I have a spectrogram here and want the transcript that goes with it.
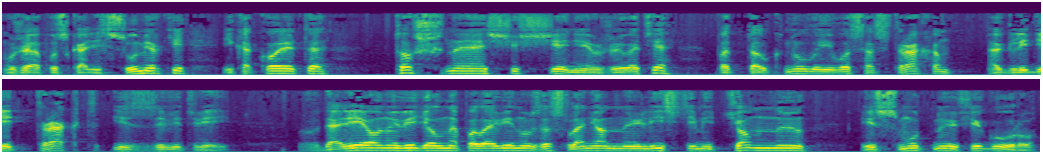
Уже опускались сумерки, и какое-то тошное ощущение в животе подтолкнуло его со страхом оглядеть тракт из-за ветвей. Вдали он увидел наполовину заслоненную листьями темную и смутную фигуру.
